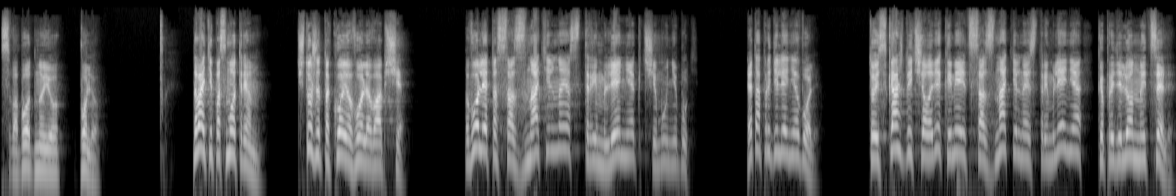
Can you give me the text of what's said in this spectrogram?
свободную волю. Давайте посмотрим, что же такое воля вообще. Воля – это сознательное стремление к чему-нибудь. Это определение воли. То есть каждый человек имеет сознательное стремление к определенной цели.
